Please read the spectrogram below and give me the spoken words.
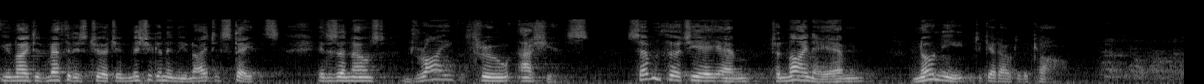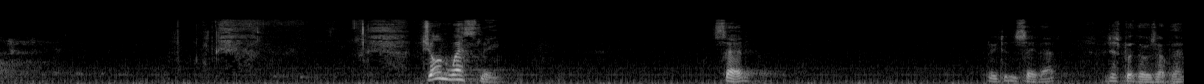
United Methodist Church in Michigan in the United States, it is announced drive-through ashes. 7.30 a.m. to 9 a.m., no need to get out of the car. John Wesley said, no, he didn't say that. I just put those up there.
